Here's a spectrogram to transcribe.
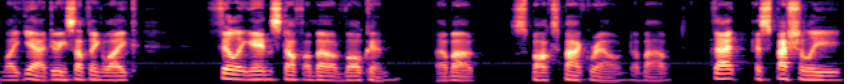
like yeah, doing something like filling in stuff about Vulcan, about Spock's background, about that especially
